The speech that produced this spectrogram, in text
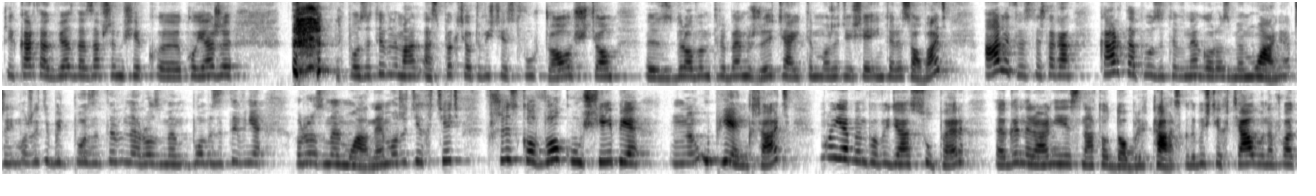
czyli karta gwiazda zawsze mi się ko- kojarzy w pozytywnym aspekcie oczywiście z twórczością, y, zdrowym trybem życia i tym możecie się interesować, ale to jest też taka karta pozytywnego rozmemłania, czyli możecie być pozytywne, rozmem, pozytywnie rozmemłane, możecie chcieć wszystko wokół siebie mm, upiększać. No ja bym powiedziała super, e, generalnie jest na to dobry czas. Gdybyście chciały na przykład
